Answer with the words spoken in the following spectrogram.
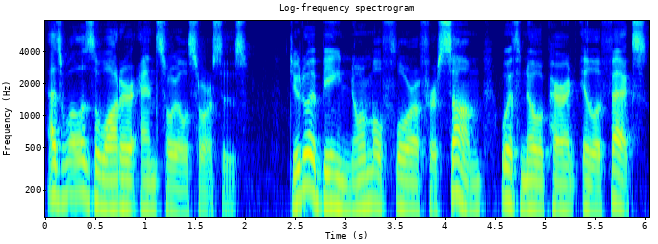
as well as the water and soil sources. Due to it being normal flora for some, with no apparent ill effects,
